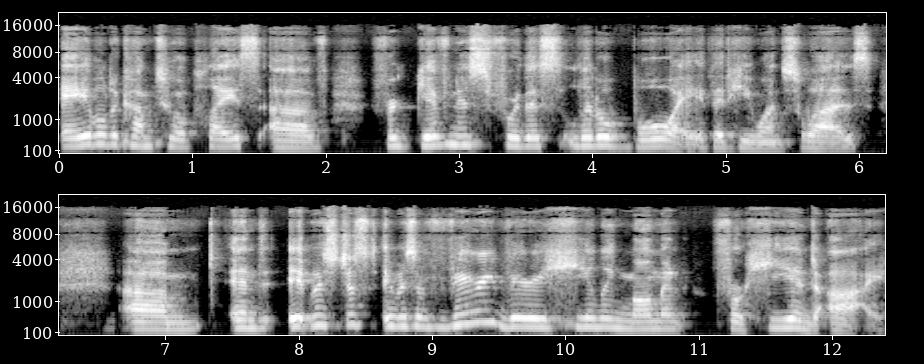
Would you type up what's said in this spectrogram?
able to come to a place of forgiveness for this little boy that he once was. Um, and it was just, it was a very, very healing moment for he and I,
